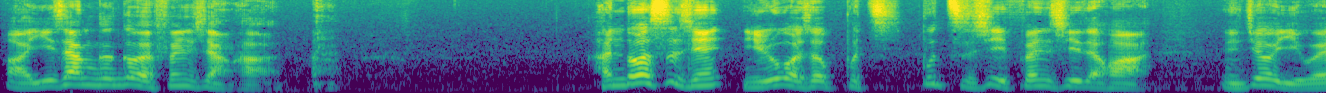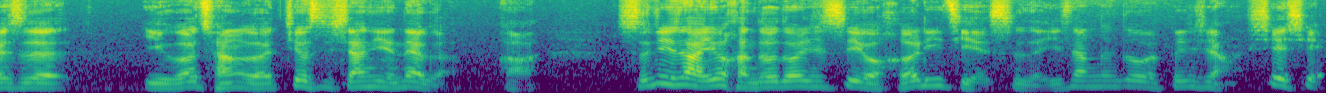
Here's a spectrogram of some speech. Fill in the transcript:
啊。以上跟各位分享哈。很多事情，你如果说不不仔细分析的话，你就以为是以讹传讹，就是相信那个啊。实际上有很多东西是有合理解释的。以上跟各位分享，谢谢。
